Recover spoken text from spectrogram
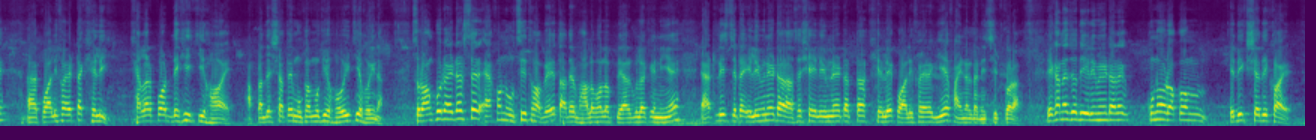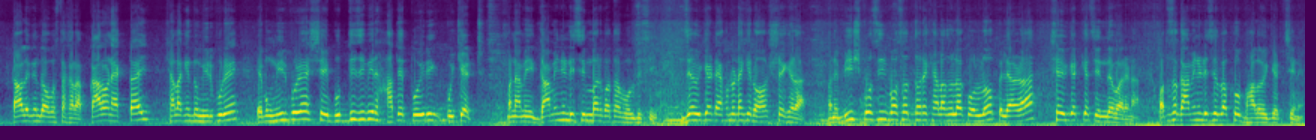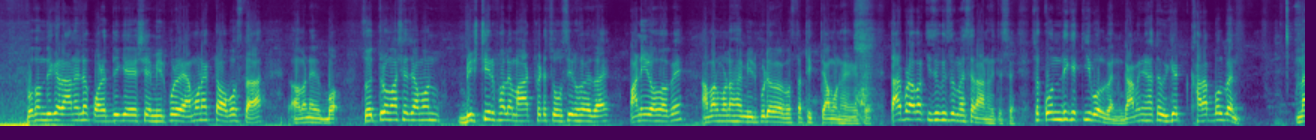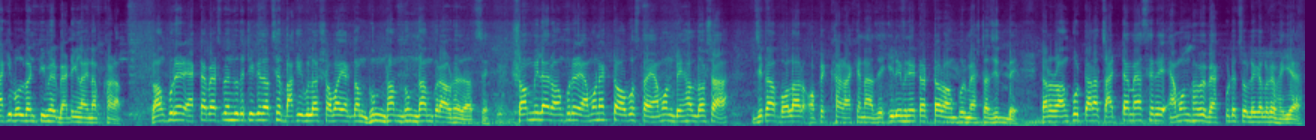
কোয়ালিফায়ারটা খেলি। খেলার পর দেখি কি হয়। আপনাদের সাথে মুখোমুখি হই কি হই না। সো রংপুর রাইডার্সের এখন উচিত হবে তাদের ভালো ভালো প্লেয়ারগুলোকে নিয়ে অ্যাটলিস্ট যেটা এলিমিনেটার আছে, সেই এলিমিনেটারটা খেলে কোয়ালিফায়ারে গিয়ে ফাইনালটা নিশ্চিত করা। এখানে যদি এলিমিনেটারে কোনো রকম এদিক সেদিক হয়, তাহলে কিন্তু অবস্থা খারাপ। কারণ একটাই, খেলা কিন্তু মিরপুরে এবং মিরপুরে সেই বুদ্ধিজীবীর হাতে তৈরি উইকেট মানে আমি গামিনী ডিসেম্বার কথা বলতেছি। যে উইকেট এখনও নাকি রহস্যে ঘেরা। মানে বিশ পঁচিশ বছর ধরে খেলাধুলা করল প্লেয়াররা সেই উইকেটকে চিনতে পারে না। অথচ গামিনী ডিসিলভা খুব ভালো উইকেট চিনে। প্রথম দিকে রান হলে, পরের দিকে এসে মিরপুরের এমন একটা অবস্থা মানে চৈত্র মাসে যেমন বৃষ্টির ফলে মাঠ ফেটে চৌচির হয়ে যায়, পানির অভাবে, আমার মনে হয় মিরপুরের ব্যবস্থা ঠিক তেমন হয়ে গেছে। তারপর আবার কিছু কিছু ম্যাচে রান হইতেছে। সো কোন দিকে কি বলবেন? গ্রামীণের হাতে উইকেট খারাপ বলবেন? নাকি বলবেন টিমের ব্যাটিং লাইন আপ খারাপ? রংপুরের একটা ব্যাটসম্যান যদি টিকে যাচ্ছে, বাকিগুলো সবাই একদম ধুমধাম ধুমধাম করে আউট হয়ে যাচ্ছে। সব মিলায় রংপুরের এমন একটা অবস্থা, এমন বেহাল দশা, যেটা বলার অপেক্ষা রাখে না যে ইলিমিনেটরটাও রংপুর ম্যাচটা জিতবে। কারণ রংপুর টানা চারটা ম্যাচ হেরে এমনভাবে ব্যাকফুটে চলে গেল রে ভাইয়া।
